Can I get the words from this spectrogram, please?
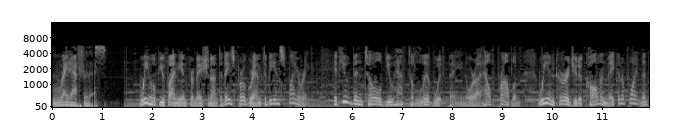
right after this. We hope you find the information on today's program to be inspiring. If you've been told you have to live with pain or a health problem, we encourage you to call and make an appointment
